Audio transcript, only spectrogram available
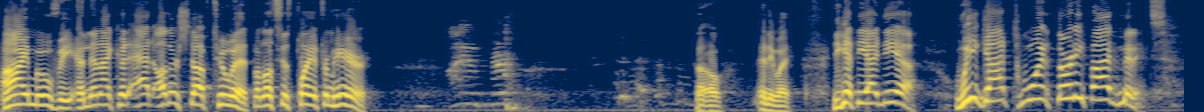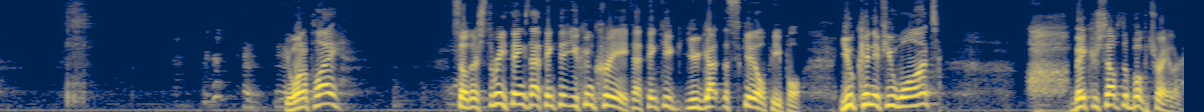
iMovie. And then I could add other stuff to it, but let's just play it from here. Uh oh. Anyway, you get the idea. We got 20, 35 minutes. You want to play? So there's three things I think that you can create. I think you, you got the skill, people. You can, if you want, make yourselves a book trailer.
